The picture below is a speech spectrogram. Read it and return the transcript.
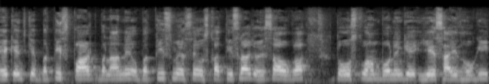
एक इंच के बत्तीस पार्ट बनाने और बत्तीस में से उसका तीसरा जो हिस्सा होगा तो उसको हम बोलेंगे ये साइज़ होगी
